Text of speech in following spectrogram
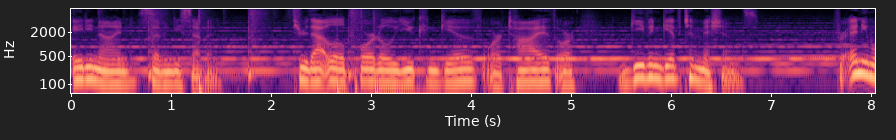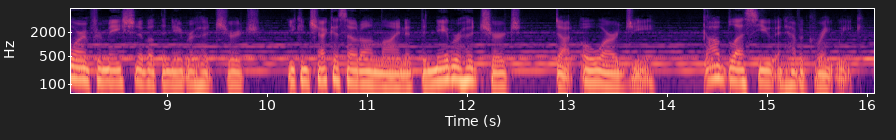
8977. Through that little portal, you can give or tithe or even give to missions. For any more information about the Neighborhood Church, you can check us out online at theneighborhoodchurch.org. God bless you and have a great week.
